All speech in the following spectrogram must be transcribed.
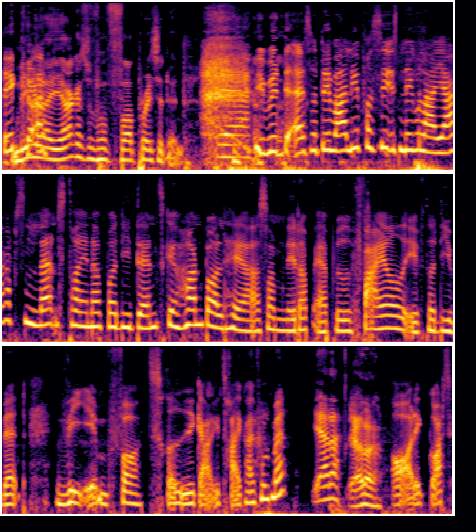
Det Nikolaj godt. Jakobsen for, for president. ja. Jamen, altså, det var lige præcis Nikolaj Jakobsen, landstræner for de danske håndboldherrer, som netop er blevet fejret efter de vandt VM for tredje gang i træk. Har I fulgt med? Ja da. Ja da. Åh, det er godt.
